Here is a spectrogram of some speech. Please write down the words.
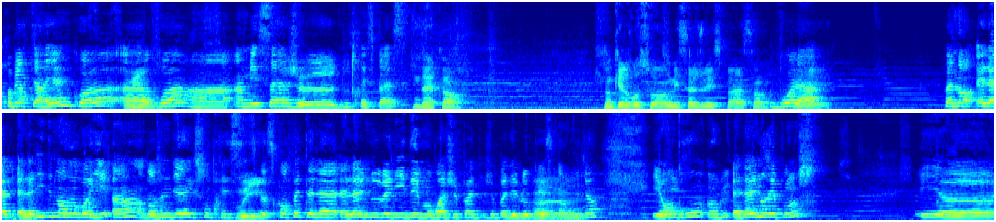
première terrienne, quoi, à Oui. avoir un, un message euh, d'outre-espace. D'accord. Donc elle reçoit un message de l'espace. Voilà. Et- Enfin non, elle a, elle a l'idée d'en envoyer un dans une direction précise Oui. parce qu'en fait elle a, elle a une nouvelle idée. Bon bref, je vais pas, je vais pas développer, Ouais, c'est dans le bouquin. Et en gros, on lui, elle a une réponse et, euh,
